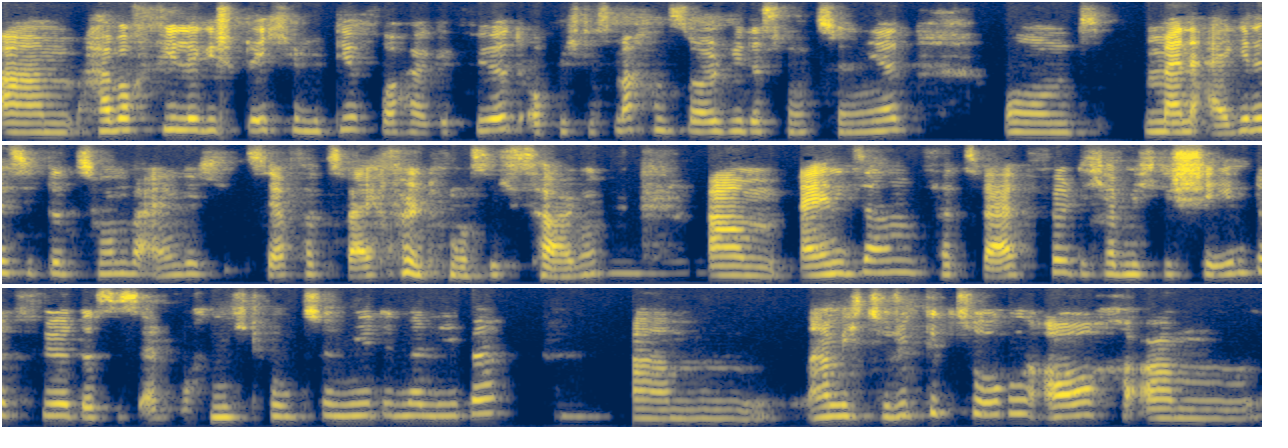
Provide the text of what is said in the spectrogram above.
Ähm, habe auch viele Gespräche mit dir vorher geführt, ob ich das machen soll, wie das funktioniert. Und meine eigene Situation war eigentlich sehr verzweifelt, muss ich sagen. Ähm, einsam, verzweifelt. Ich habe mich geschämt dafür, dass es einfach nicht funktioniert in der Liebe. Mhm. Ähm, habe mich zurückgezogen auch, ähm,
